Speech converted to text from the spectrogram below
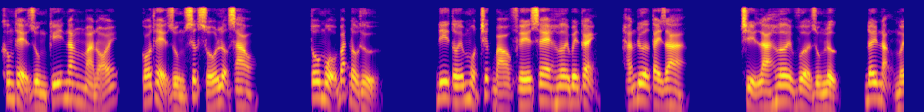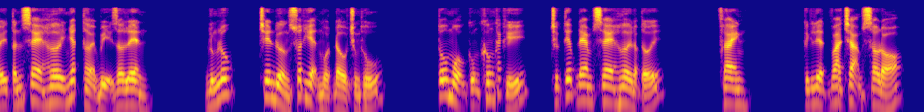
Không thể dùng kỹ năng mà nói, có thể dùng sức số lượng sao? Tô mộ bắt đầu thử. Đi tới một chiếc báo phế xe hơi bên cạnh, hắn đưa tay ra. Chỉ là hơi vừa dùng lực, đây nặng mấy tấn xe hơi nhất thời bị dơ lên. Đúng lúc, trên đường xuất hiện một đầu trùng thú. Tô mộ cũng không khách khí, trực tiếp đem xe hơi đập tới. Phanh kịch liệt va chạm sau đó,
